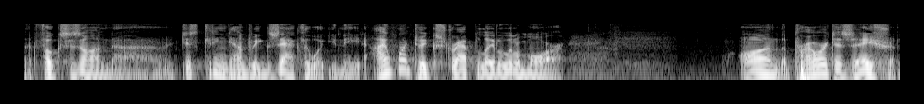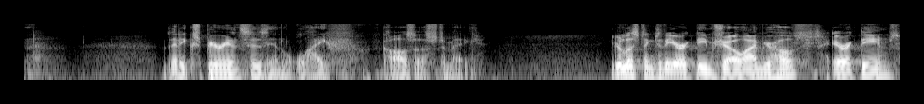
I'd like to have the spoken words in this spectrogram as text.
that focuses on uh, just getting down to exactly what you need. I want to extrapolate a little more on the prioritization that experiences in life cause us to make. You're listening to The Eric Deems Show. I'm your host, Eric Deems.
